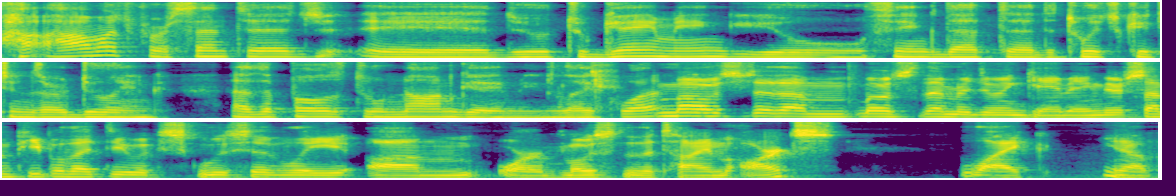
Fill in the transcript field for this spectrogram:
How, how much percentage uh, due to gaming you think that uh, the Twitch kittens are doing, as opposed to non-gaming? Like what? Most of them, most of them are doing gaming. There's some people that do exclusively, um, or most of the time, arts. Like you know,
